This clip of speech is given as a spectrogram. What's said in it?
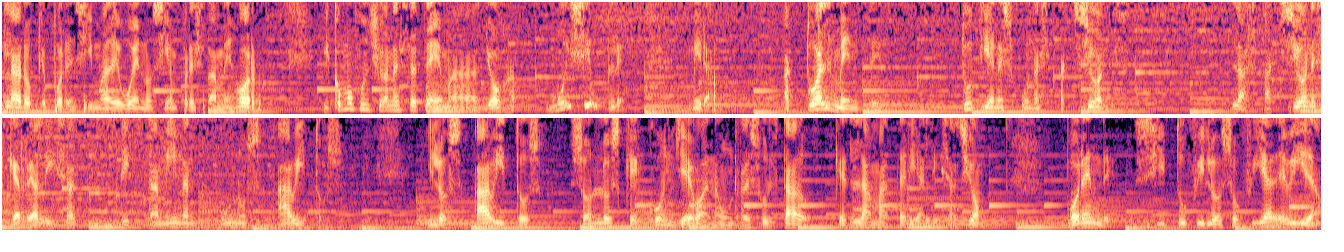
claro que por encima de bueno siempre está mejor. ¿Y cómo funciona este tema, Johan? Muy simple. Mira, actualmente tú tienes unas acciones. Las acciones que realizas dictaminan unos hábitos y los hábitos son los que conllevan a un resultado, que es la materialización. Por ende, si tu filosofía de vida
